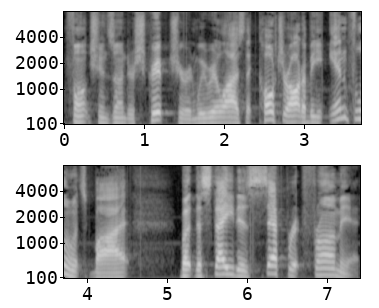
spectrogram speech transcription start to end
functions under Scripture, and we realize that culture ought to be influenced by it, but the state is separate from it.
